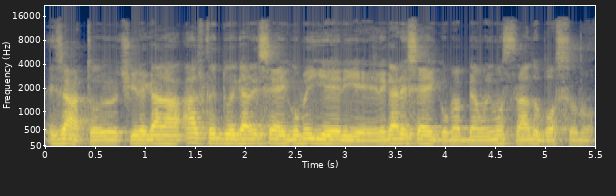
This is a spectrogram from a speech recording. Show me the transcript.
esatto ci regala altre due gare 6 come ieri e le gare 6 come abbiamo dimostrato possono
